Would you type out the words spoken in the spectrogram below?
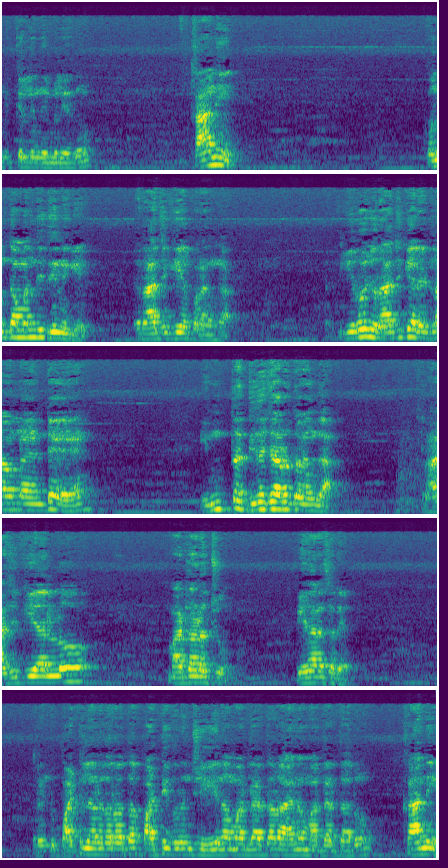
మీకు తెలియదు ఏమీ లేదు. కానీ కొంతమంది దీనికి రాజకీయ పరంగా. ఈరోజు రాజకీయాలు ఎట్లా ఉన్నాయంటే ఇంత దిగజారుతనంగా రాజకీయాల్లో మాట్లాడచ్చు ఏదైనా సరే. రెండు పార్టీలు అన్న తర్వాత పార్టీ గురించి ఈయన మాట్లాడతారు ఆయన మాట్లాడతారు. కానీ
